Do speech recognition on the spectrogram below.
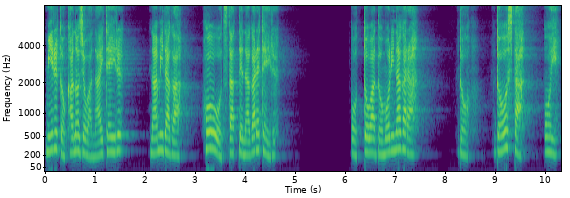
見ると彼女は泣いている。涙が頬を伝って流れている。夫はどもりながら、ど、どうした？おい、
